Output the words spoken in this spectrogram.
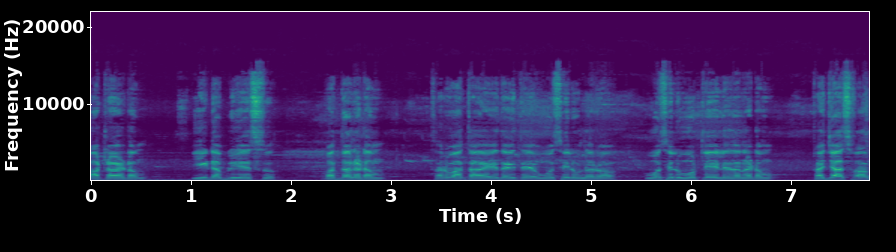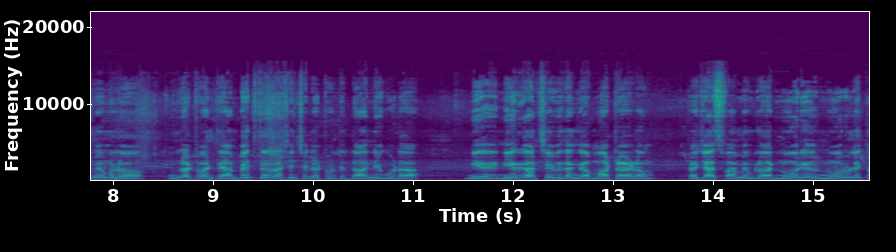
మాట్లాడడం ఈడబ్ల్యూఎస్ వద్దనడం తర్వాత ఏదైతే ఓసీలు ఉన్నారో ఓసీలు ఓట్లేయలేదనడం ప్రజాస్వామ్యంలో ఉన్నటువంటి అంబేద్కర్ రచించినటువంటి దాన్ని కూడా నీ నీరుగార్చే విధంగా మాట్లాడడం ప్రజాస్వామ్యంలో నోరు నోరు లెక్క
